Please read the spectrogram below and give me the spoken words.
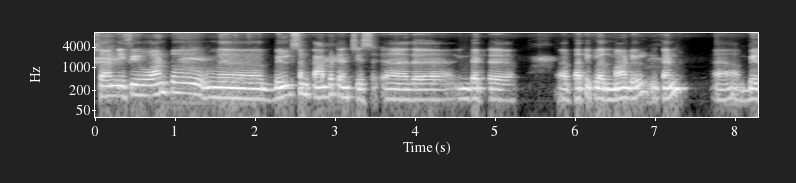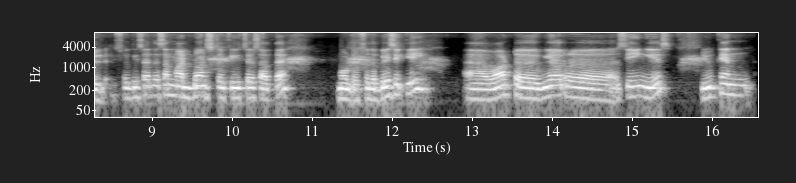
So and if you want to uh, build some competencies the in that particular module you can build. So these are the some advanced features of the Moodle. So the basically uh, what uh, we are uh, seeing is you can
